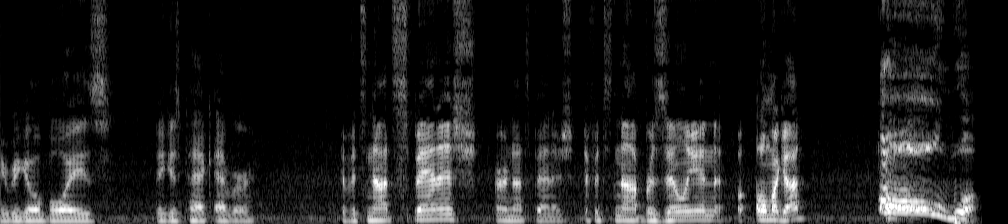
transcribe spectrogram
Here we go, boys. Biggest pack ever. If it's not Spanish, or not Spanish, if it's not Brazilian, oh my god. Oh!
